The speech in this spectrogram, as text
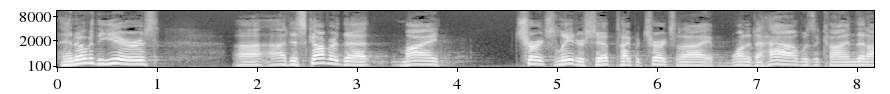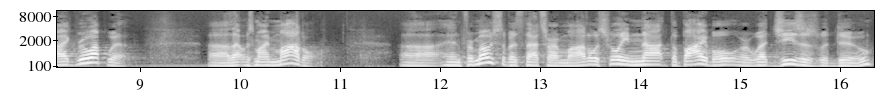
And over the years, uh, I discovered that my church leadership, type of church that I wanted to have, was the kind that I grew up with. Uh, that was my model. Uh, and for most of us, that's our model. It's really not the Bible or what Jesus would do.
